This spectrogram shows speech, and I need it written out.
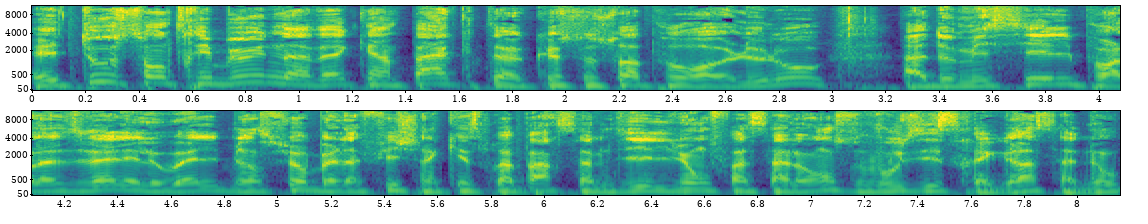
Et tous en tribune avec impact, que ce soit pour le Loup à domicile, pour Lasvel et l'OL, bien sûr, belle affiche hein, qui se prépare samedi, Lyon face à Lens. Vous y serez grâce à nous.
